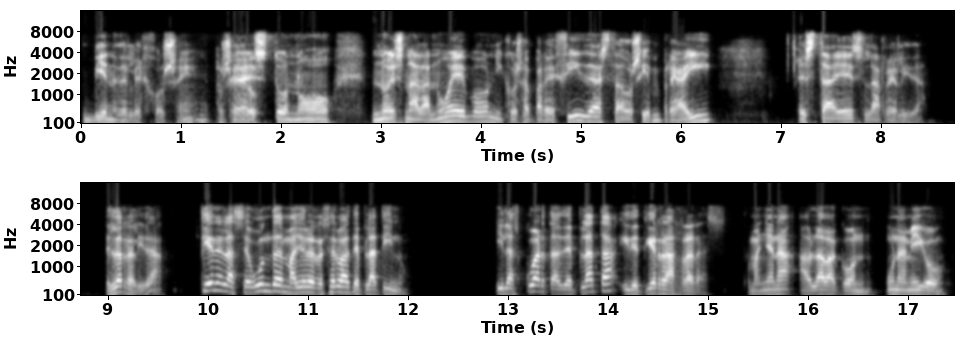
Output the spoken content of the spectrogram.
viene de lejos. ¿eh? O sea, esto no, no es nada nuevo ni cosa parecida, ha estado siempre ahí. Esta es la realidad. Es la realidad. Tiene las segundas mayores reservas de platino y las cuartas de plata y de tierras raras. Esta mañana hablaba con un amigo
